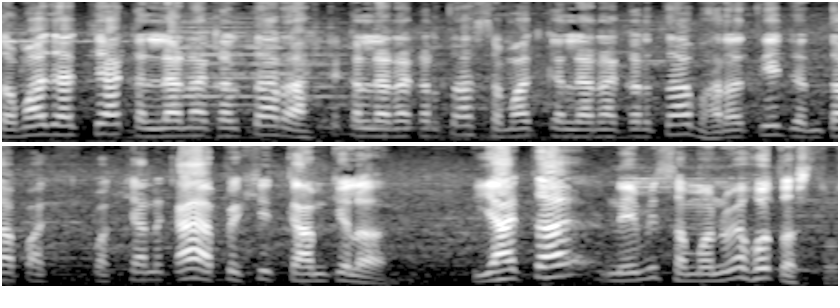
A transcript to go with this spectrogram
समाजाच्या कल्याणाकरता राष्ट्र कल्याणाकरता समाज कल्याणाकरता भारतीय जनता पक्ष पक्षानं काय अपेक्षित काम केलं याचा नेहमी समन्वय होत असतो.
